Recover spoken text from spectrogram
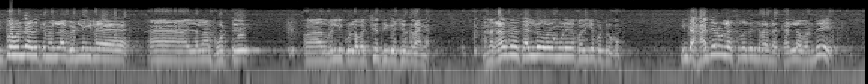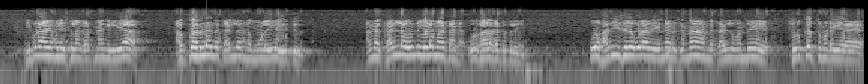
இப்ப வந்து அதுக்கு நல்லா வெள்ளியில இதெல்லாம் போட்டு அது வெள்ளிக்குள்ள வச்சு தூக்கி வச்சிருக்கிறாங்க. அந்த காலத்துல கல் ஒரு மூலையில பதிக்கப்பட்டிருக்கும். இந்த ஹஜருல் அஸ்வதுங்கிற அந்த கல்லை வந்து இப்ராஹிம் அலைஹிஸ்ஸலாம் கட்டினாங்க இல்லையா? அப்ப இருந்து அந்த கல் அந்த மூலையில இருக்குது. அந்த கல்லை வந்து விட மாட்டாங்க ஒரு காலகட்டத்திலையும். ஒரு ஹதீஸ்ல கூட அது என்ன இருக்குன்னா அந்த கல் வந்து சொர்க்கத்தினுடைய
